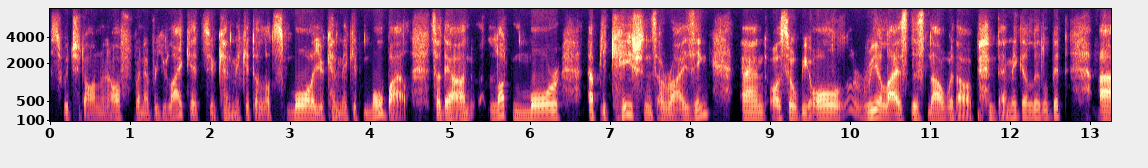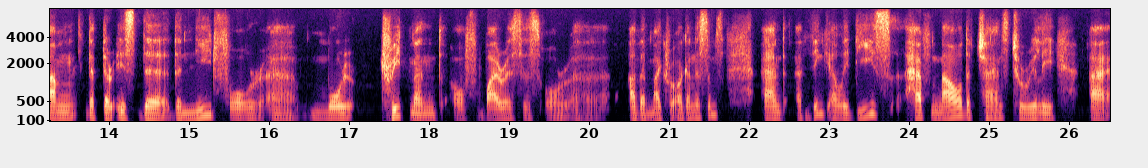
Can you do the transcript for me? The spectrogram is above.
switch it on and off whenever you like it. You can make it a lot smaller, you can make it mobile. So there are a lot more applications arising. And also, we all realize this now with our pandemic a little bit um, that there is the, the need for uh, more treatment of viruses or uh, other microorganisms. And I think LEDs have now the chance to really uh,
